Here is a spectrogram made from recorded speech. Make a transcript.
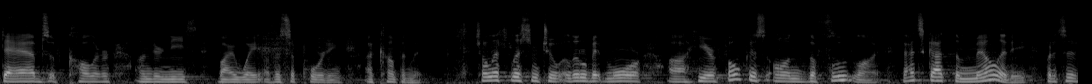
dabs of color underneath by way of a supporting accompaniment. So let's listen to a little bit more uh, here. Focus on the flute line. That's got the melody, but it's a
